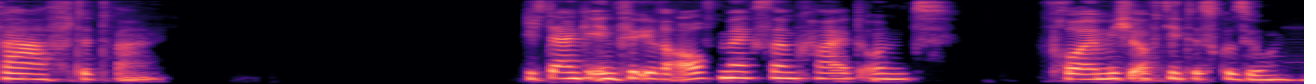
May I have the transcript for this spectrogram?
verhaftet waren. Ich danke Ihnen für Ihre Aufmerksamkeit und freue mich auf die Diskussion.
